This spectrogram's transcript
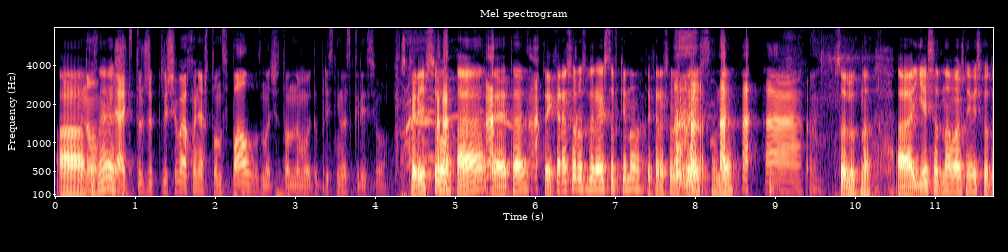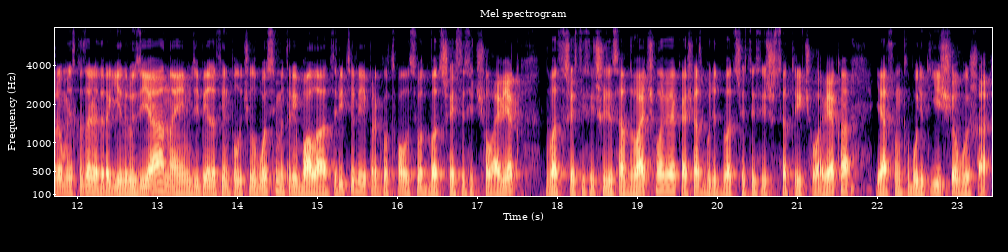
а, ну, ты знаешь, блядь, тут же ключевая хуйня, что он спал, значит, он ему это приснилось, скорее всего. скорее всего, а это... Ты хорошо разбираешься в кино, ты хорошо разбираешься, да? Абсолютно. А, Есть одна важная вещь, которую мы не сказали, дорогие друзья. На MDB этот фильм получил 8,3 балла от зрителей, проголосовало всего 26 тысяч человек, 26 тысяч 62 человека, а сейчас будет 26 тысяч 63 человека, и оценка будет еще выше.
